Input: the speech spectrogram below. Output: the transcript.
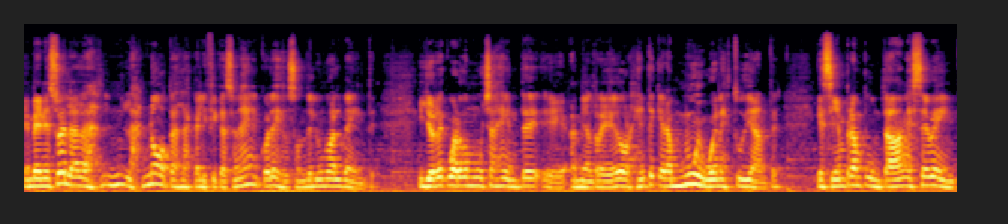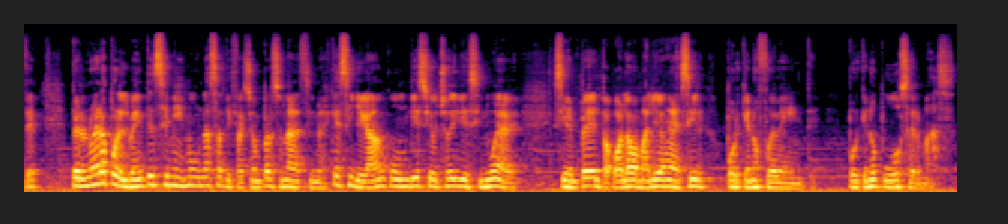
En Venezuela las, las, notas, las calificaciones en el colegio son del 1 al 20 y yo recuerdo mucha gente eh, a mi alrededor, gente que era muy buena estudiante, que siempre apuntaban ese 20, pero no era por el 20 en sí mismo una satisfacción personal, sino es que si llegaban con un 18 y 19, siempre el papá o la mamá le iban a decir, ¿por qué no fue 20? Porque no pudo ser más.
